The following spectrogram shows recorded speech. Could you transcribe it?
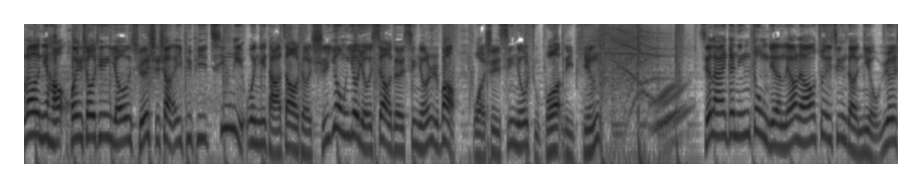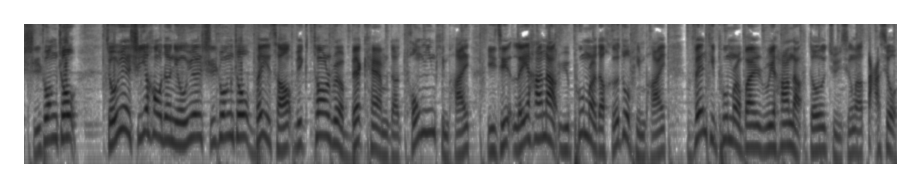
Hello，你好，欢迎收听由学时尚 APP 倾力为你打造的实用又有效的犀牛日报，我是犀牛主播李平。先来跟您重点聊聊最近的纽约时装周。九月十一号的纽约时装周，贝嫂 Victoria Beckham 的同名品牌，以及蕾哈娜与 Puma 的合作品牌 Venti Puma by Rihanna 都举行了大秀。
